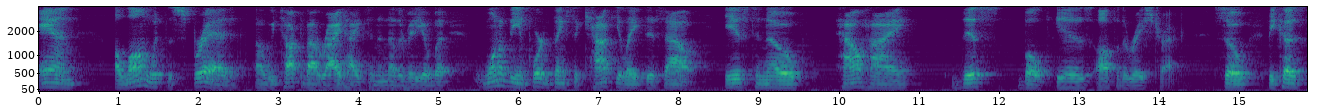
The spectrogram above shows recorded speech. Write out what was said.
And along with the spread, uh, we talked about ride heights in another video, but one of the important things to calculate this out is to know how high this bolt is off of the racetrack. So, because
